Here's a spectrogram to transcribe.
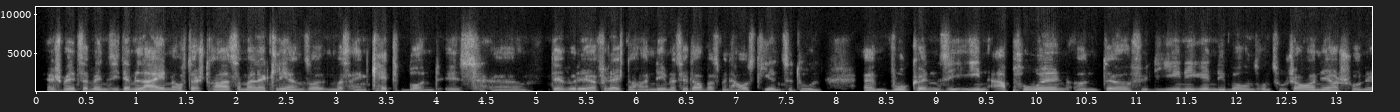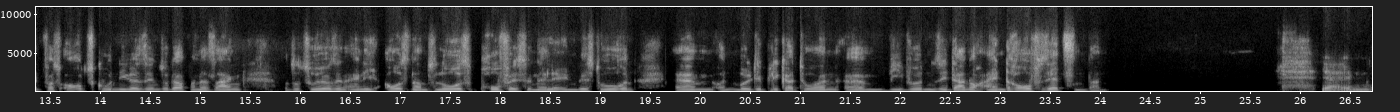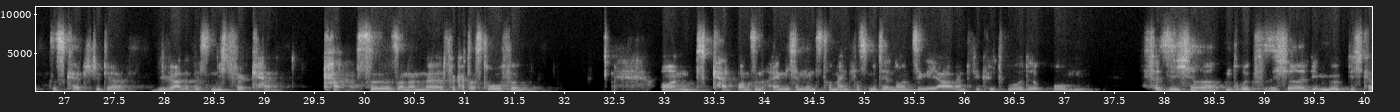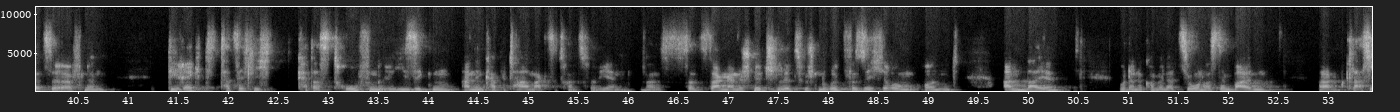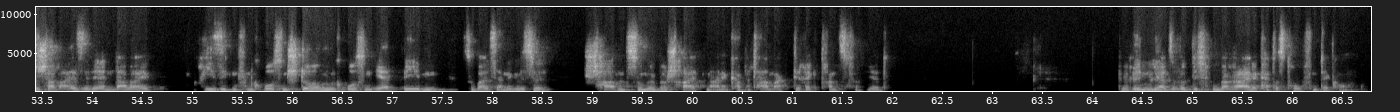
Herr Schmelzer, wenn Sie dem Laien auf der Straße mal erklären sollten, was ein Catbond ist, äh, der würde ja vielleicht noch annehmen, das hätte auch was mit Haustieren zu tun. Ähm, wo können Sie ihn abholen? Und äh, für diejenigen, die bei unseren Zuschauern ja schon etwas ortskundiger sind, so darf man das sagen, unsere Zuhörer sind eigentlich ausnahmslos professionelle Investoren ähm, und Multiplikatoren. Ähm, wie würden Sie da noch einen draufsetzen dann? Ja, eben. Das CAT steht ja, wie wir alle wissen, nicht für Cat, Katze, sondern äh, für Katastrophe. Und Catbonds sind eigentlich ein Instrument, was Mitte der 90er Jahre entwickelt wurde, um Versicherer und Rückversicherer die Möglichkeit zu eröffnen, direkt tatsächlich Katastrophenrisiken an den Kapitalmarkt zu transferieren. Das ist sozusagen eine Schnittstelle zwischen Rückversicherung und Anleihe oder eine Kombination aus den beiden. Ähm, klassischerweise werden dabei Risiken von großen Stürmen, großen Erdbeben, sobald sie eine gewisse Schadenssumme überschreiten, an den Kapitalmarkt direkt transferiert. Wir reden hier also wirklich über reine Katastrophendeckung.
